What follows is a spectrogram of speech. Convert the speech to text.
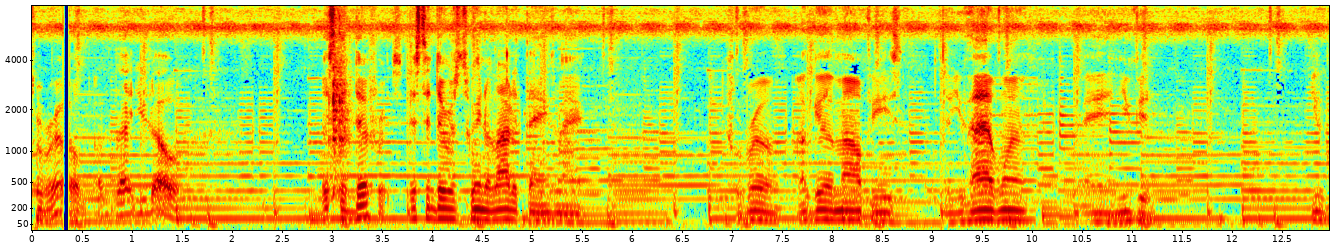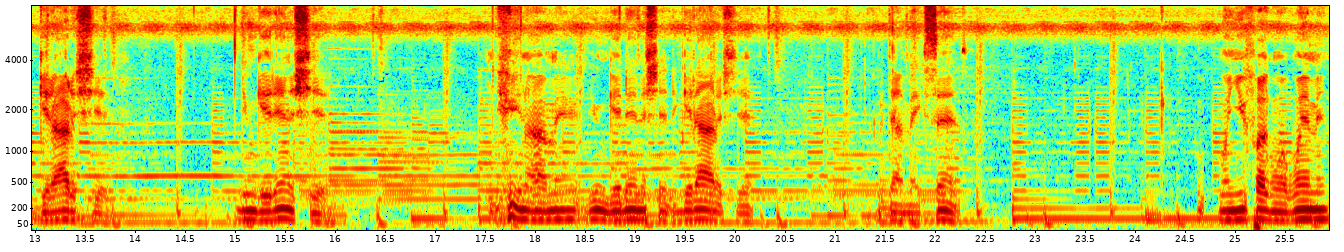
For real, I'm glad you know. It's the difference. It's the difference between a lot of things, man. For real. A good mouthpiece. If you have one, man, you could you could get out of shit you can get into shit. You know what I mean? You can get into shit to get out of shit. If that makes sense. When you fucking with women,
